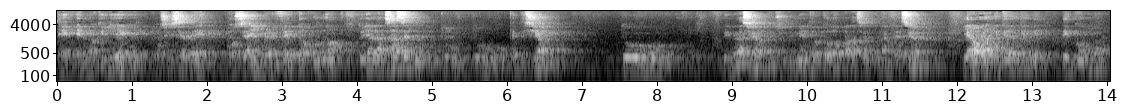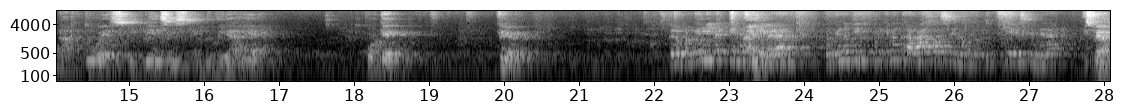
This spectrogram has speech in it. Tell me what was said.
en, lo que llegue, o si se ve, o sea imperfecto o no. Tú ya lanzaste tu, tu, tu petición tu vibración, tu sentimiento, todo para hacer una creación. Y ahora, ¿de qué depende? De cómo actúes y pienses en día a día. ¿Por qué? Fíjate. Pero ¿por qué tienes que liberar? ¿Por qué, no ¿Por qué no trabajas en lo que tú quieres generar? Espera,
